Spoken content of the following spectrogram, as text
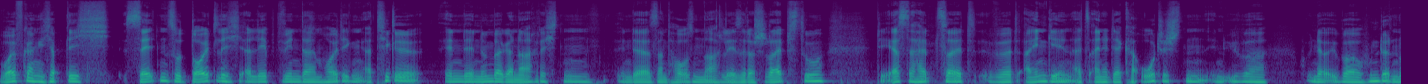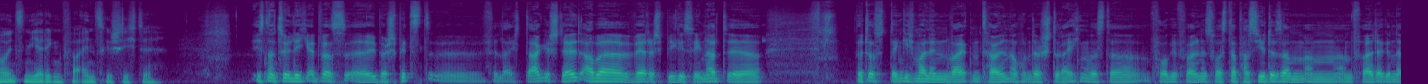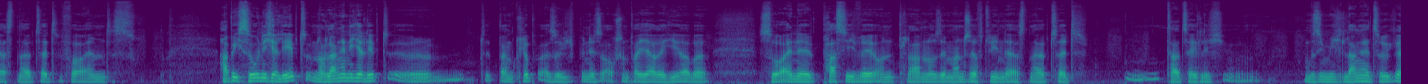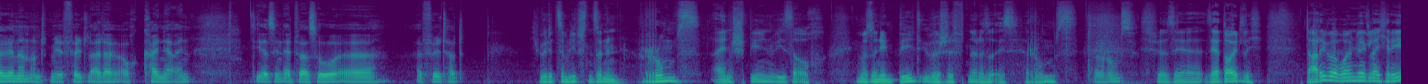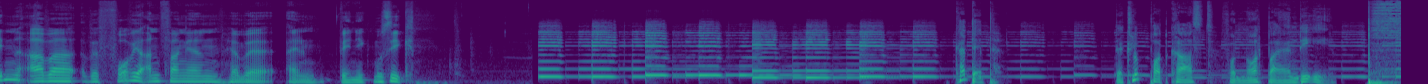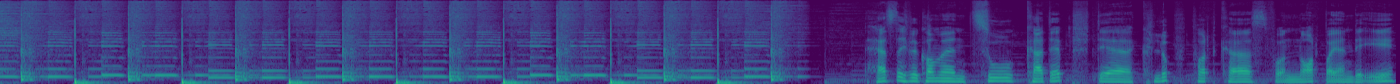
Wolfgang, ich habe dich selten so deutlich erlebt wie in deinem heutigen Artikel in den Nürnberger Nachrichten in der Sandhausen-Nachlese. Da schreibst du, die erste Halbzeit wird eingehen als eine der chaotischsten in über in der über 119-jährigen Vereinsgeschichte. Ist natürlich etwas äh, überspitzt äh, vielleicht dargestellt, aber wer das Spiel gesehen hat, der wird das, denke ich mal, in weiten Teilen auch unterstreichen, was da vorgefallen ist, was da passiert ist am, am, am Freitag in der ersten Halbzeit. Vor allem, das habe ich so nicht erlebt, noch lange nicht erlebt äh, beim Club. Also ich bin jetzt auch schon ein paar Jahre hier, aber so eine passive und planlose Mannschaft wie in der ersten Halbzeit tatsächlich äh, muss ich mich lange zurückerinnern und mir fällt leider auch keine ein, die das in etwa so äh, erfüllt hat. Ich würde jetzt am liebsten so einen Rums einspielen, wie es auch immer so in den Bildüberschriften oder so ist. Rums. Rums. ist schon sehr, sehr deutlich. Darüber wollen wir gleich reden, aber bevor wir anfangen, hören wir ein wenig Musik. Kadepp. Der Club-Podcast von nordbayern.de. Herzlich willkommen zu Kadepp, der Club-Podcast von nordbayern.de.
